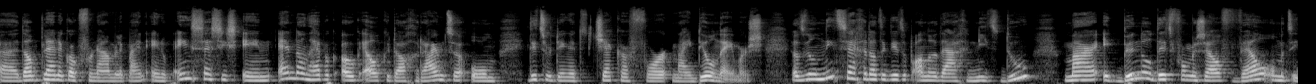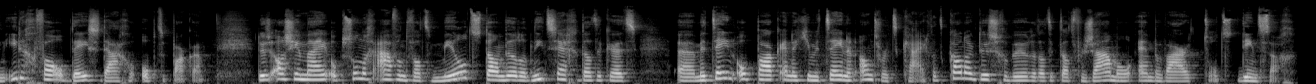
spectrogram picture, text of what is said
Uh, dan plan ik ook voornamelijk mijn 1 op 1 sessies in. En dan heb ik ook elke dag ruimte om dit soort dingen te checken voor mijn deelnemers. Dat wil niet zeggen dat ik dit op andere dagen niet doe. Maar ik bundel dit voor mezelf wel om het in ieder geval op deze dagen op te pakken. Dus als je mij op zondagavond wat mailt, dan wil dat niet zeggen dat ik het uh, meteen oppak en dat je meteen een antwoord krijgt. Dat kan ook dus gebeuren dat ik dat verzamel en bewaar tot dinsdag.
